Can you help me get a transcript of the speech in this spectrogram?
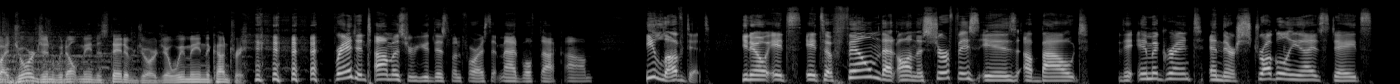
By Georgian, we don't mean the state of Georgia, we mean the country. Brandon Thomas reviewed this one for us at madwolf.com. He loved it. You know, it's it's a film that on the surface is about the immigrant and their struggle in the United States.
